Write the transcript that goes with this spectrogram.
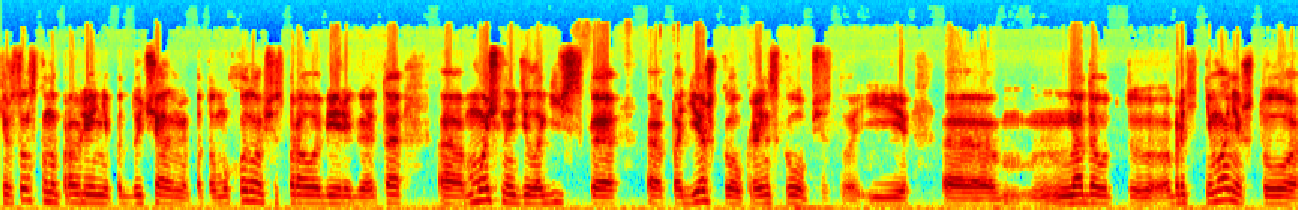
Херсонском направлении под Дучанами, потом уход вообще с правого берега, это э, мощная идеологическая э, поддержка украинского общества. И э, надо вот э, обратить внимание, что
